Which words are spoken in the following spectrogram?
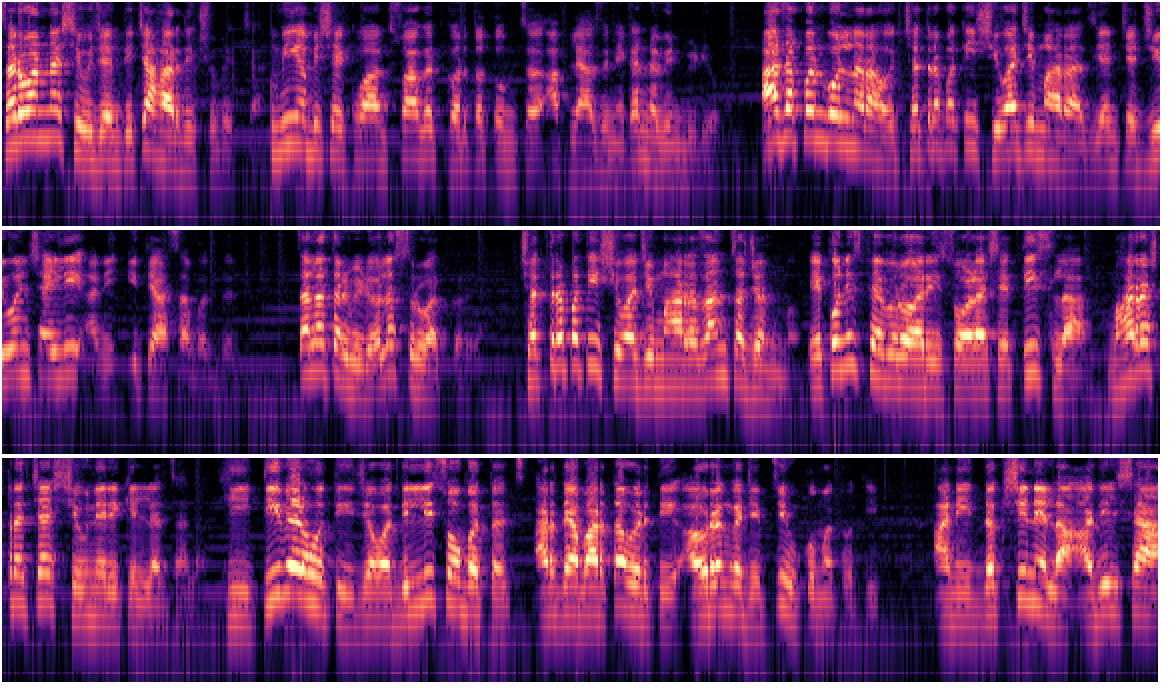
सर्वांना शिवजयंतीच्या हार्दिक शुभेच्छा. मी अभिषेक वाघ स्वागत करतो तुमचं आपल्या अजून एका नवीन व्हिडिओ आज आपण बोलणार आहोत छत्रपती शिवाजी महाराज यांच्या जीवनशैली आणि इतिहासाबद्दल. चला तर व्हिडिओला सुरुवात करूया. छत्रपती शिवाजी महाराजांचा जन्म एकोणीस फेब्रुवारी सोळाशे तीस ला महाराष्ट्राच्या शिवनेरी किल्ल्यात झाला. ही ती वेळ होती जेव्हा दिल्ली सोबतच अर्ध्या भारतावरती औरंगजेबची हुकूमत होती. आणि दक्षिणेला आदिलशाह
